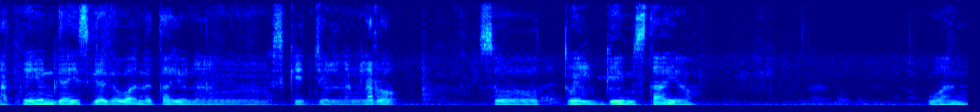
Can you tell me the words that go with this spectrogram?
At ngayon guys, gagawa na tayo ng schedule ng laro. So, 12 games tayo. 1,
